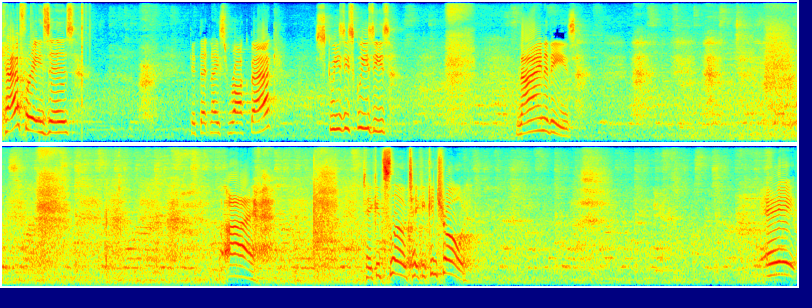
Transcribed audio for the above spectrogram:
Calf raises. Get that nice rock back. Squeezy squeezies. Nine of these. Five. Take it slow, take it controlled. Eight.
